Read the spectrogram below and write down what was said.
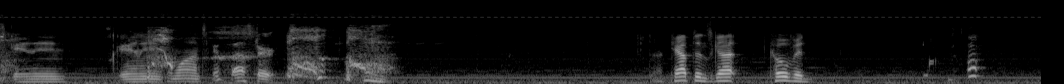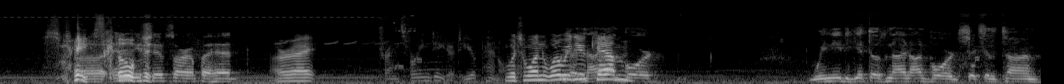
Scanning. Scanning. Come on, scan faster. Our captain's got COVID. Space Uh, enemy ships are up ahead. All right. Transferring data to your panel. Which one? What do we, got do, nine Captain? We need to get those nine on board, six at a time.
